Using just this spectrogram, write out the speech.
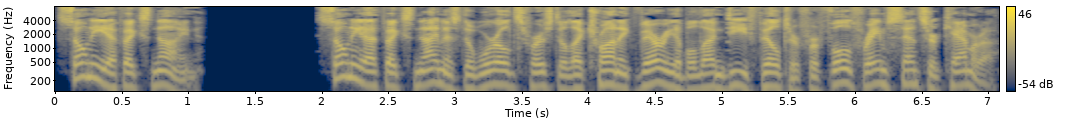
Sony FX9 Sony FX9 is the world's first electronic variable ND filter for full-frame sensor camera.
